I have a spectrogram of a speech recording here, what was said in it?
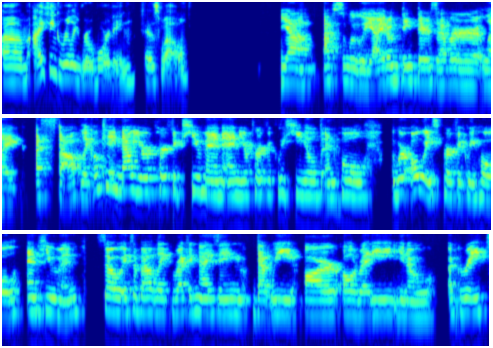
um, I think really rewarding as well. Yeah, absolutely. I don't think there's ever like a stop like okay now you're a perfect human and you're perfectly healed and whole we're always perfectly whole and human so it's about like recognizing that we are already you know a great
